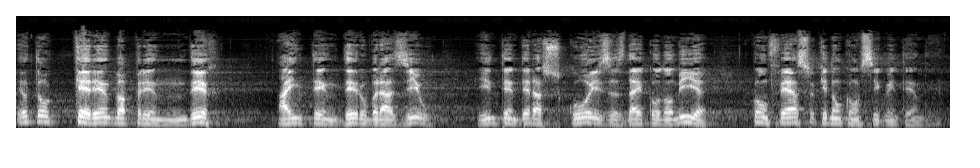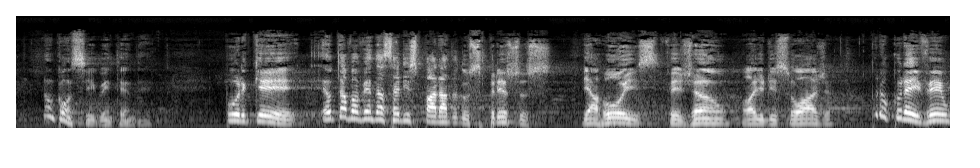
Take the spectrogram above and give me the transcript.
eu estou querendo aprender a entender o Brasil e entender as coisas da economia. Confesso que não consigo entender. Não consigo entender. Porque eu estava vendo essa disparada dos preços de arroz, feijão, óleo de soja. Procurei ver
